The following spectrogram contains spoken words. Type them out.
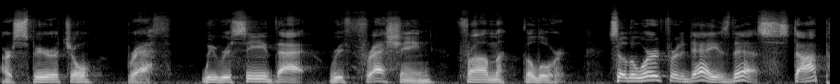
our spiritual breath. We receive that refreshing from the Lord. So the word for today is this stop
